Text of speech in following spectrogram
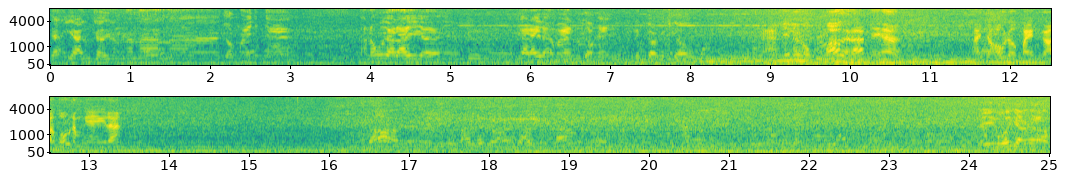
Sáng giờ anh trời anh, anh, dọn mai trong nhà. Anh không ra đây ờ, chứ ra đây đó mai anh dọn hàng đem cho cái vô. À, vậy nó rụt mới rồi đó chị ha. Phải chỗ được khoảng cỡ 4 5 ngày rồi đó. Đó ờ, đi từ từ nó dọn dọn cái đó đi quá chân không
